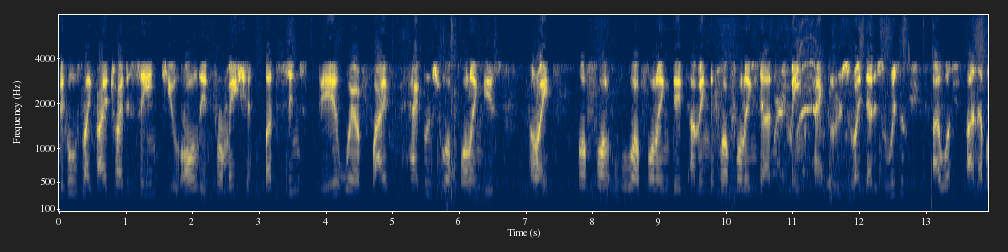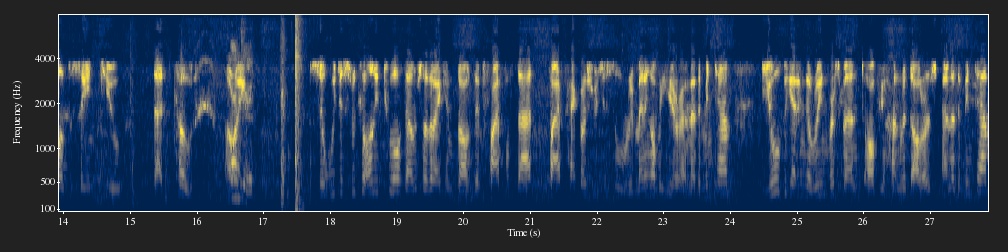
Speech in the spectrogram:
Because, like, I tried to send you all the information, but since there were five hackers who are following this, all right, who are, fol- who are following that, I mean, who are following that main hackers, right? That is the reason I was unable to send you that code, all right? Okay. So we just recall only two of them so that I can block that five of that five hackers which is still remaining over here. And in the meantime, you'll be getting the reimbursement of your hundred dollars, and at the meantime,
